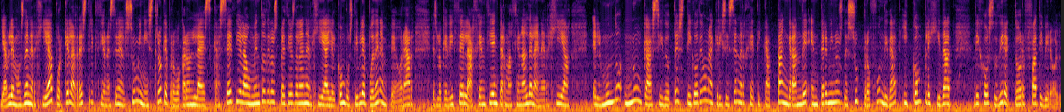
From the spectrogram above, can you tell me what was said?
Y hablemos de energía porque las restricciones en el suministro que provocaron la escasez y el aumento de los precios de la energía y el combustible pueden empeorar, es lo que dice la Agencia Internacional de la Energía el mundo nunca ha sido testigo de una crisis energética tan grande en términos de su profundidad y complejidad, dijo su director Fatih Birol.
